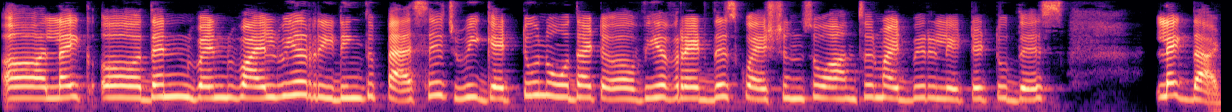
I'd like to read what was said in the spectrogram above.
uh, like uh, then when while we are reading the passage we get to know that uh, we have read this question so answer might be related to this like that.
